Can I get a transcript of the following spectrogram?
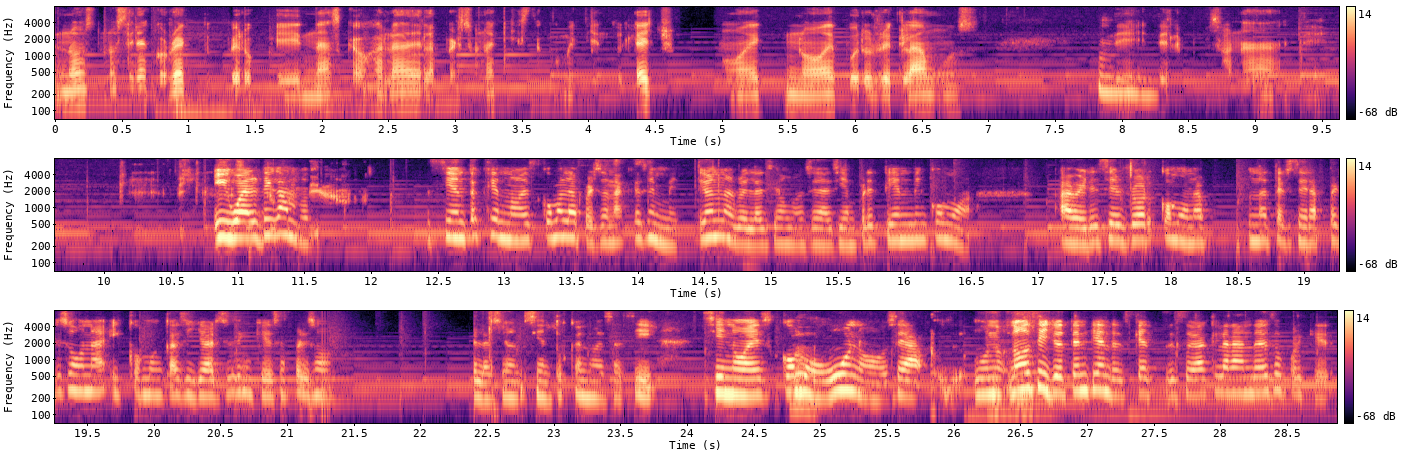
no, sería correcto, pero que nazca ojalá de la persona que está cometiendo el hecho, no de, no de puros reclamos de, la persona que, Igual, digamos, siento que no es como la persona que se metió en la relación, o sea, siempre tienden como a, a ver ese error como una, una tercera persona y como encasillarse en que esa persona relación, siento que no es así, sino es como uno, o sea, uno, no, sí, yo te entiendo, es que te estoy aclarando eso porque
